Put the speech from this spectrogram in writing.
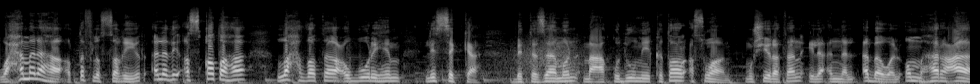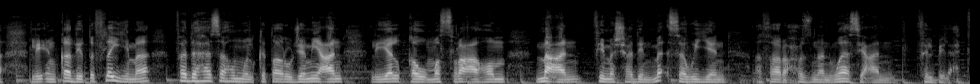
وحملها الطفل الصغير الذي أسقطها لحظة عبورهم للسكة. بالتزامن مع قدوم قطار أسوان مشيرة إلى أن الأب والأم هرعا لإنقاذ طفليهما فدهسهم القطار جميعا ليلقوا مصرعهم معا في مشهد مأساوي أثار حزنا واسعا في البلاد.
